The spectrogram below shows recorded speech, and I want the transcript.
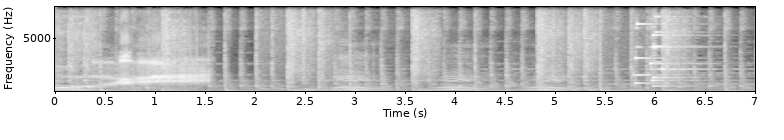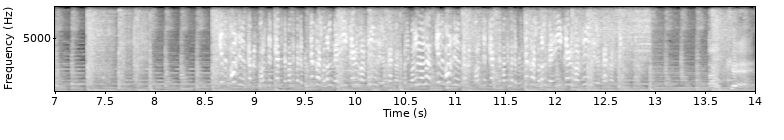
Mm, mm, mm. Okay.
